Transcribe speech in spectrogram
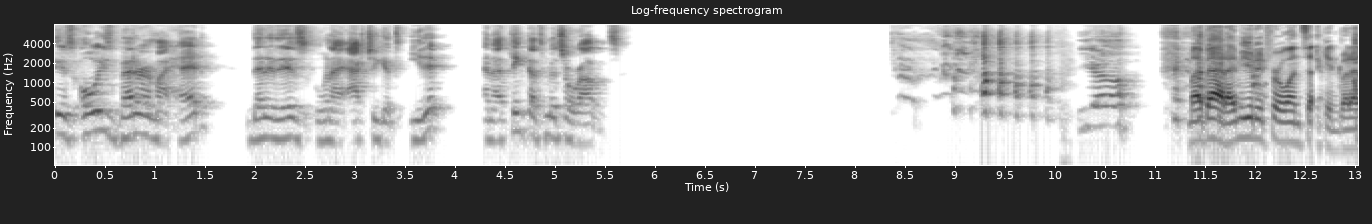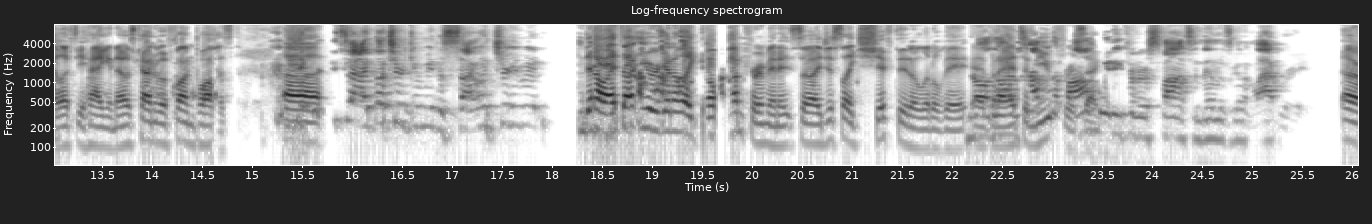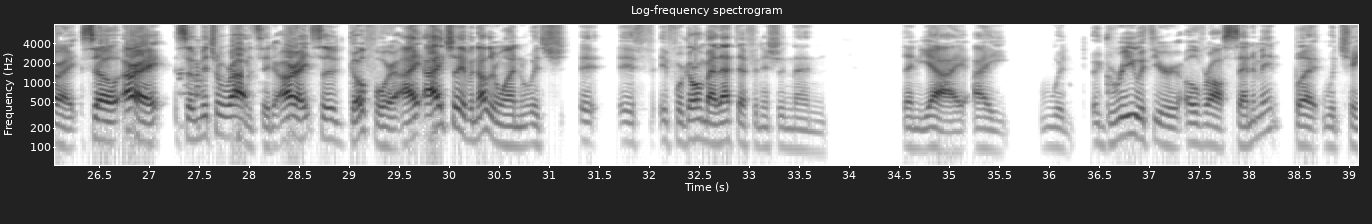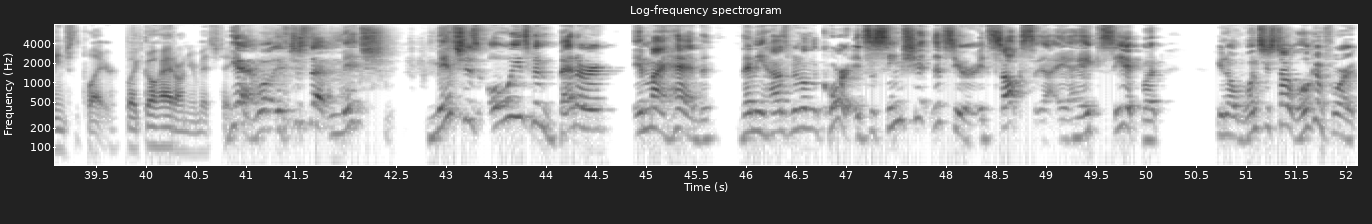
is always better in my head than it is when I actually get to eat it, and I think that's Mitchell Robinson. Yo, My bad. I muted for one second, but I left you hanging. That was kind of a fun pause. Uh, I thought you were giving me the silent treatment. no, I thought you were gonna like go on for a minute, so I just like shifted a little bit, No, but no, I had was to mute for a second. waiting for the response, and then was going to elaborate. All right. So, all right. So Mitchell Robinson. All right. So go for it. I, I actually have another one, which if if we're going by that definition, then then yeah, I, I would agree with your overall sentiment, but would change the player. But go ahead on your Mitch take. Yeah, well, it's just that Mitch, Mitch has always been better in my head than he has been on the court. It's the same shit this year. It sucks. I, I hate to see it, but you know, once you start looking for it,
